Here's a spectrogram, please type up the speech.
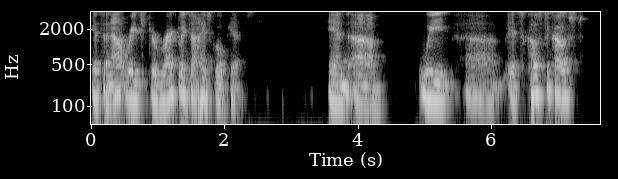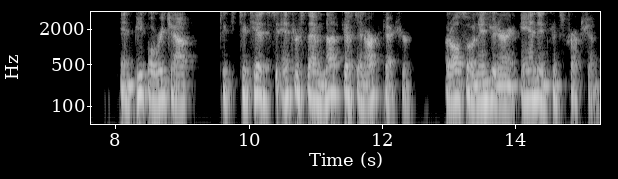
it's an outreach directly to high school kids, and uh, we uh, it's coast to coast, and people reach out to, to kids to interest them not just in architecture, but also in engineering and in construction,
